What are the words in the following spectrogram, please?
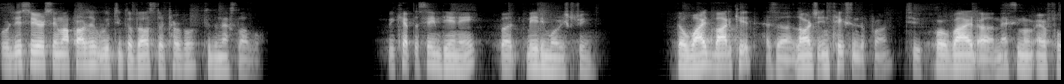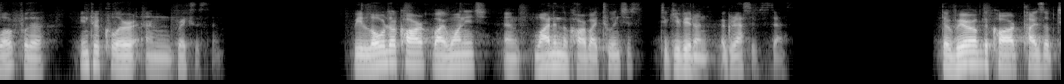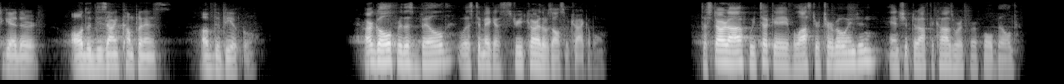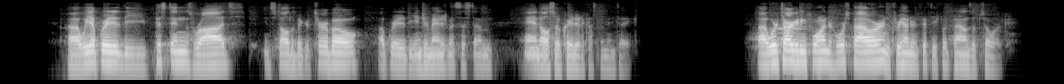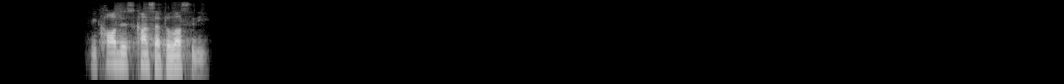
For this year's SEMA project, we took the Veloster Turbo to the next level. We kept the same DNA, but made it more extreme. The wide body kit has a large intakes in the front to provide a maximum airflow for the intercooler and brake system. We lowered the car by one inch and widened the car by two inches to give it an aggressive stance. The rear of the car ties up together all the design components of the vehicle. Our goal for this build was to make a street car that was also trackable. To start off, we took a Veloster turbo engine and shipped it off to Cosworth for a full build. Uh, we upgraded the pistons, rods, installed a bigger turbo, upgraded the engine management system, and also created a custom intake. Uh, we're targeting 400 horsepower and 350 foot-pounds of torque. We call this concept velocity.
